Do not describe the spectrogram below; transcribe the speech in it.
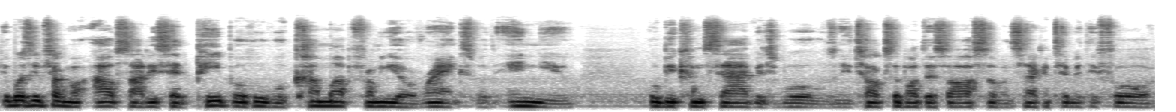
it wasn't even talking about outside. He said people who will come up from your ranks within you will become savage wolves. And he talks about this also in 2 Timothy 4,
